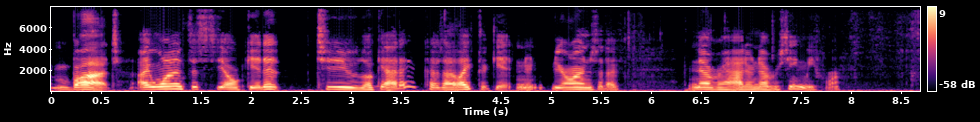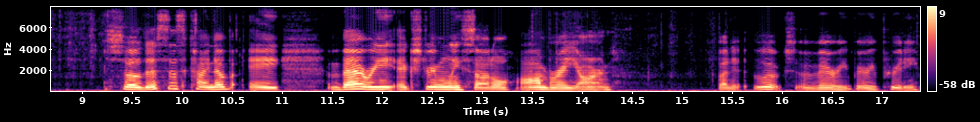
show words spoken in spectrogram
but I wanted to still get it to look at it because I like to get yarns that I've never had or never seen before. So this is kind of a very extremely subtle ombre yarn, but it looks very, very pretty.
